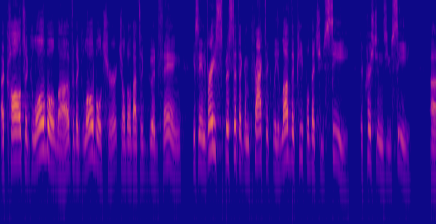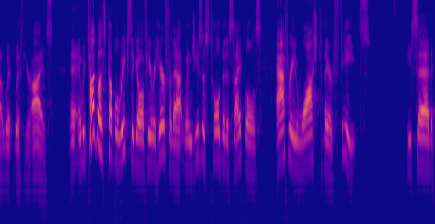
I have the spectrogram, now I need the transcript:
a call to global love for the global church, although that's a good thing. He's saying very specific and practically love the people that you see, the Christians you see uh, with, with, your eyes. And, and we talked about this a couple of weeks ago, if you were here for that, when Jesus told the disciples after he washed their feet, he said,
